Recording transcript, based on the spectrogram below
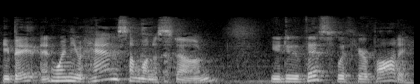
He ba- and when you hand someone a stone, you do this with your body.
